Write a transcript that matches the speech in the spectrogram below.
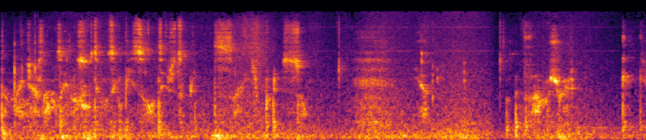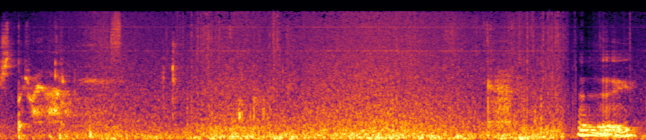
Também já estamos aí nos últimos episódios do 26, por isso. Yeah. Vamos ver o que é que isto depois vai dar. Mas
